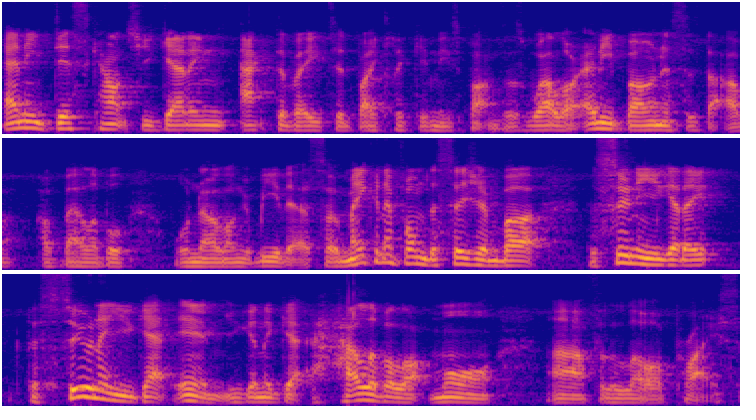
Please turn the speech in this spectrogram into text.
any discounts you're getting activated by clicking these buttons as well, or any bonuses that are available will no longer be there. So make an informed decision, but the sooner you get it, the sooner you get in, you're gonna get a hell of a lot more uh, for the lower price.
